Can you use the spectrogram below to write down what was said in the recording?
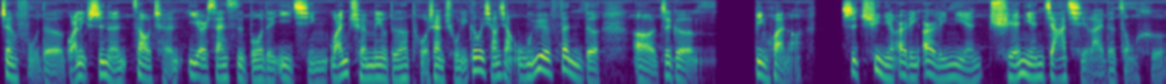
政府的管理失能，造成一二三四波的疫情完全没有得到妥善处理。各位想想，五月份的呃这个。病患啊，是去年二零二零年全年加起来的总和，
